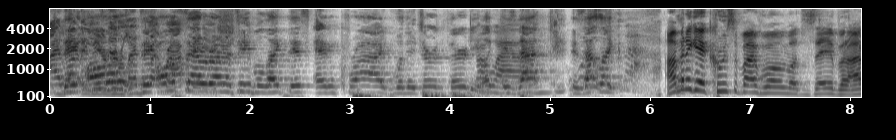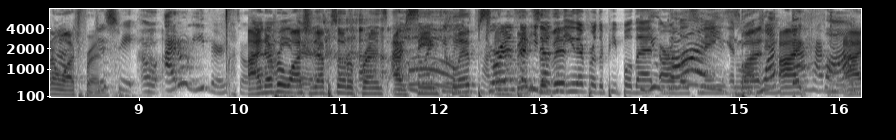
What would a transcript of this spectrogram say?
I they all, Let's they all sat around a table like this and cried when they turned 30. Oh, like, is wow. that is that like? I'm gonna get crucified for what I'm about to say, but I don't uh, watch Just Friends. say, oh, I don't either. So I never watched an episode of Friends. I've seen like clips Jordan and said he of doesn't it, either for the people that You are guys, listening and but watching. What the I?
